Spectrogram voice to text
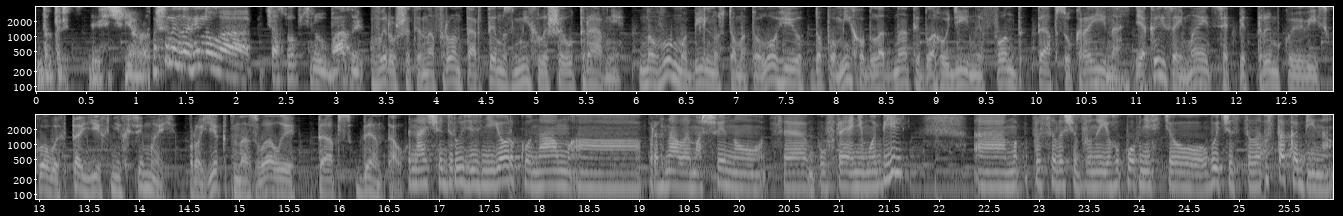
до 30 тисяч євро. Машина загинула під час обстрілу бази. Вирушити на фронт Артем зміг лише у травні. Нову мобільну стоматологію допоміг обладнати благодійний фонд ТАПС Україна, який займається підтримкою військових та їхніх сімей. Проєкт назвали ТАПС Дентал. Наші друзі з Нью-Йорку нам а, пригнали машину. Це був реанімобіль. А, Ми попросили, щоб вони його повністю вичистили. Пуста кабіна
